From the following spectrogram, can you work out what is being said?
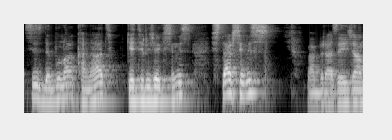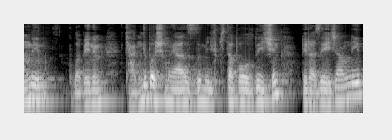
siz de buna kanaat getireceksiniz. İsterseniz Ben biraz heyecanlıyım. Bu da benim kendi başıma yazdığım ilk kitap olduğu için biraz heyecanlıyım.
